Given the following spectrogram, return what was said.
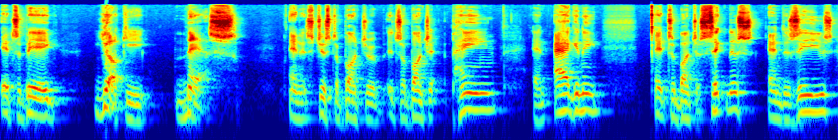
it's a big yucky mess. And it's just a bunch of it's a bunch of pain and agony it's a bunch of sickness and disease,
